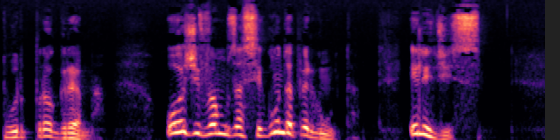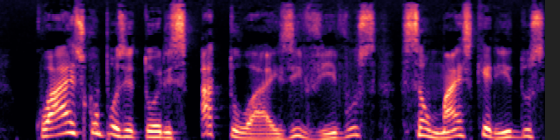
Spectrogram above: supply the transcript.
por programa. Hoje vamos à segunda pergunta. Ele diz: Quais compositores atuais e vivos são mais queridos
